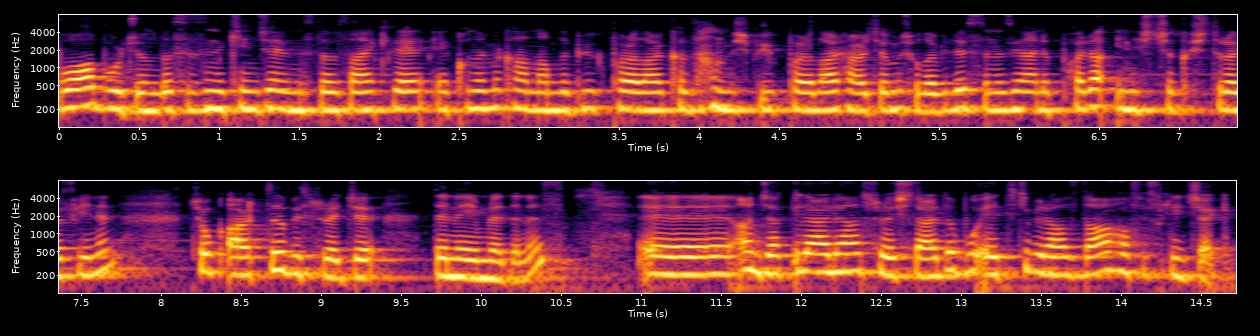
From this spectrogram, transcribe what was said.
Boğa burcunda sizin ikinci evinizde özellikle ekonomik anlamda büyük paralar kazanmış, büyük paralar harcamış olabilirsiniz. Yani para iniş çıkış trafiğinin çok arttığı bir süreci deneyimlediniz. Ee, ancak ilerleyen süreçlerde bu etki biraz daha hafifleyecek.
